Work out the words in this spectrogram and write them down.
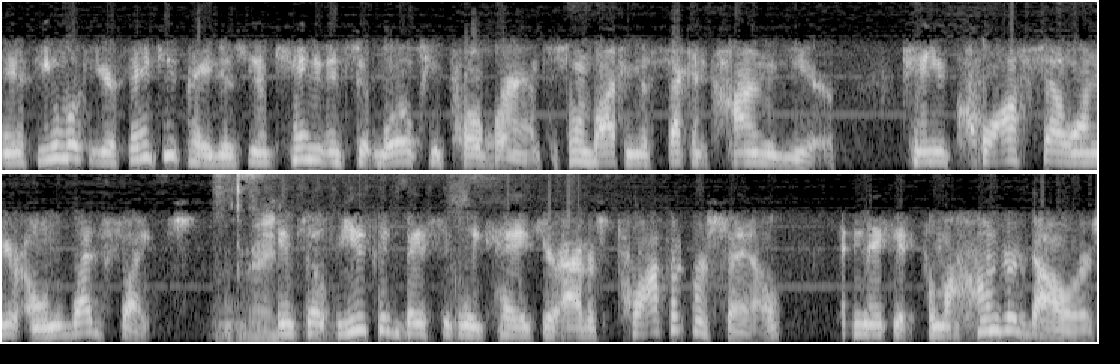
And if you look at your thank you pages, you know, can you insert loyalty programs? If someone buys from the second time a year, can you cross sell on your own websites? Right. And so if you could basically take your average profit per sale and make it from $100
